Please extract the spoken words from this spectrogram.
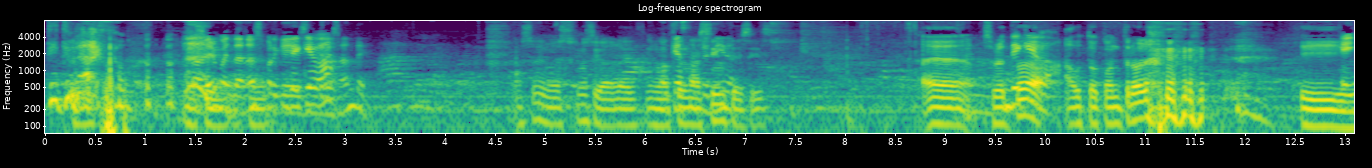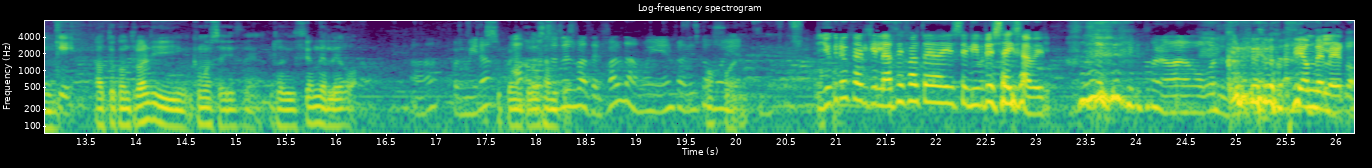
Titulazo. A ver, cuéntanos porque ¿De es qué va? No sé, no, sé- no sé ahora ¿O qué hacer una aprendido? síntesis. Eh, sobre ¿De todo qué va? autocontrol y ¿En qué? autocontrol y cómo se dice reducción del ego Ah, pues mira. Súper Ah, pues les va a hacer falta. Muy bien, Francisco, Ojo, muy bien. Yo creo que al que le hace falta ese libro es a Isabel. Bueno, a lo mejor Con reducción del ego.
